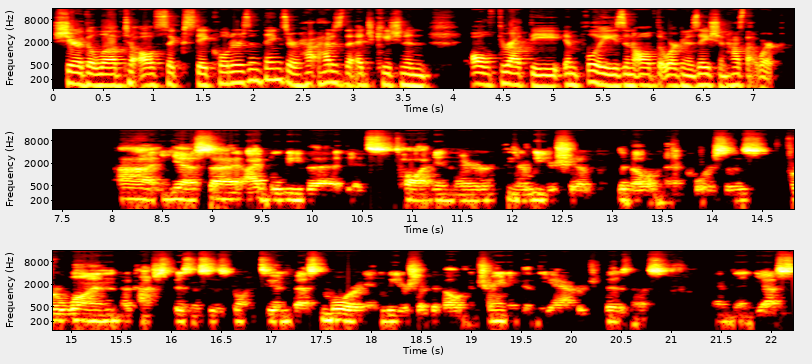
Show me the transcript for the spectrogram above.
share the love to all six stakeholders and things or how, how does the education and all throughout the employees and all of the organization how's that work uh, yes, I, I, believe that taught in their in their leadership development courses. For one, a conscious business is going to invest more in leadership development training than the average business. And then, yes,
